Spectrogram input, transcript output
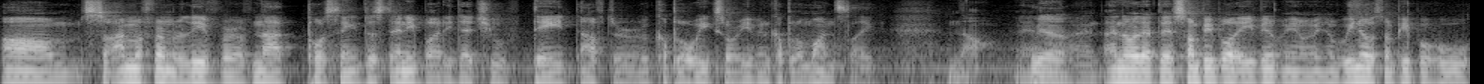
Um, so I'm a firm believer of not posting just anybody that you date after a couple of weeks or even a couple of months. Like, no. Know, Yeah. And I know that there's some people even you know we know some people who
